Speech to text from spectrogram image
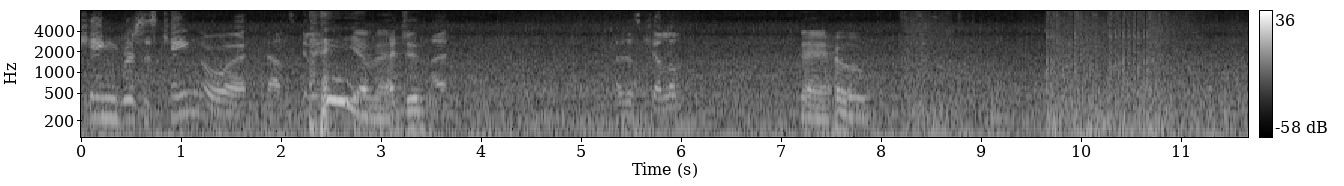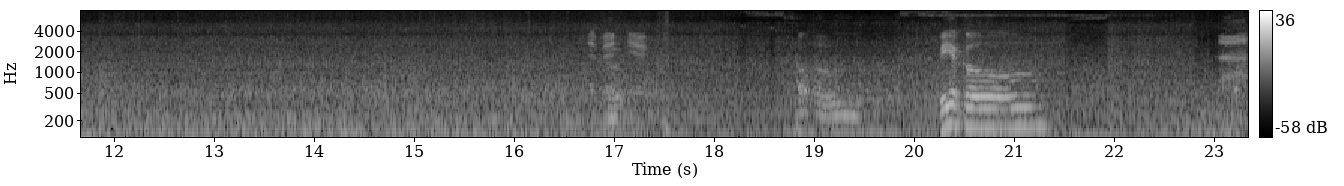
King versus king or what? No, I'm just kidding. Hey, imagine. I, I just kill him. Damn. I've been here. Vehicle. Nah.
